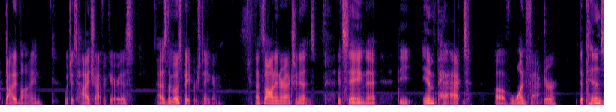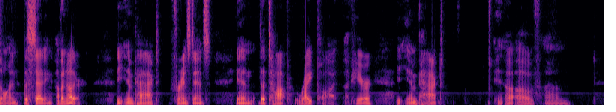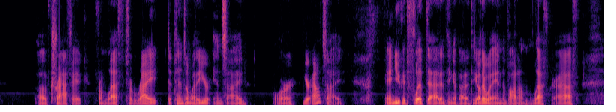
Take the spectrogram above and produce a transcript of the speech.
dotted line which is high traffic areas, has the most papers taken. That's all an interaction is. It's saying that the impact of one factor depends on the setting of another. The impact, for instance, in the top right plot up here, the impact uh, of um, of traffic from left to right depends on whether you're inside or you're outside. And you could flip that and think about it the other way in the bottom left graph.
